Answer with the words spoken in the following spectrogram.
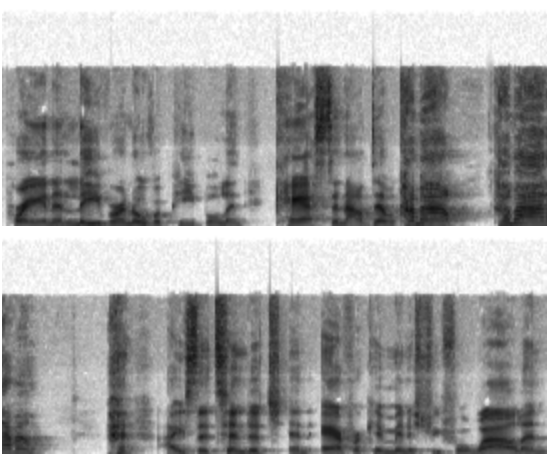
praying and laboring over people and casting out devil. Come out, come out of him. I used to attend a, an African ministry for a while, and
